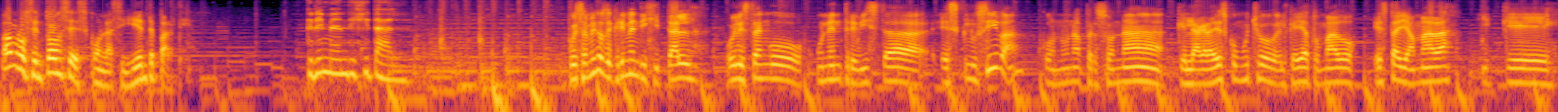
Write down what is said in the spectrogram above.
Vámonos entonces con la siguiente parte. Crimen Digital. Pues amigos de Crimen Digital, hoy les tengo una entrevista exclusiva con una persona que le agradezco mucho el que haya tomado esta llamada y que,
